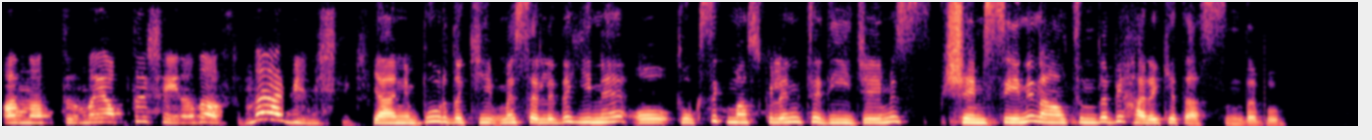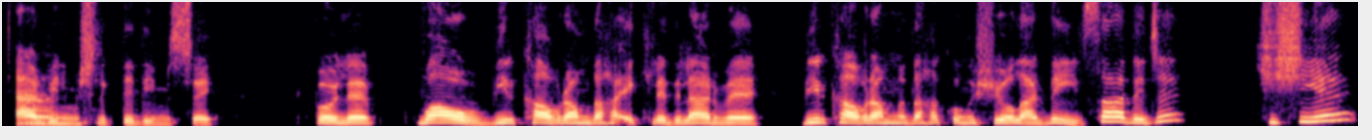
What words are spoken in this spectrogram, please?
anlattığında yaptığı şeyin adı aslında er bilmişlik. Yani buradaki meselede yine o toksik maskülenite diyeceğimiz şemsiyenin altında bir hareket aslında bu. Er evet. dediğimiz şey. böyle wow bir kavram daha eklediler ve bir kavramla daha konuşuyorlar değil. Sadece kişiye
